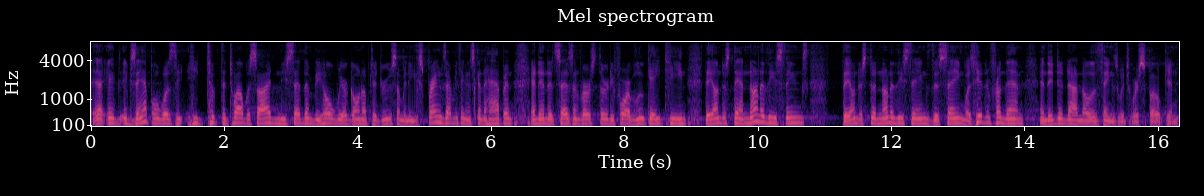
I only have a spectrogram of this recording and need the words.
uh, example was he, took the 12 aside and he said them, Behold, we are going up to Jerusalem. And he explains everything that's going to happen. And then it says in verse 34 of Luke 18, they understand none of these things. They understood none of these things. The saying was hidden from them, and they did not know the things which were spoken.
